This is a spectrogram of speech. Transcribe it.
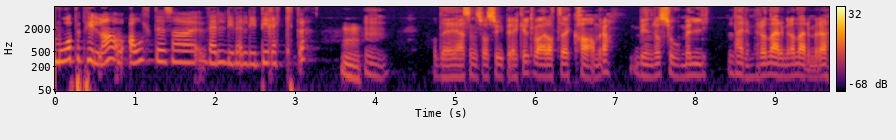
små pupiller, og alt er så veldig, veldig direkte. Mm. mm. Og det jeg syns var superekkelt, var at eh, kamera begynner å zoome litt nærmere og nærmere og nærmere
